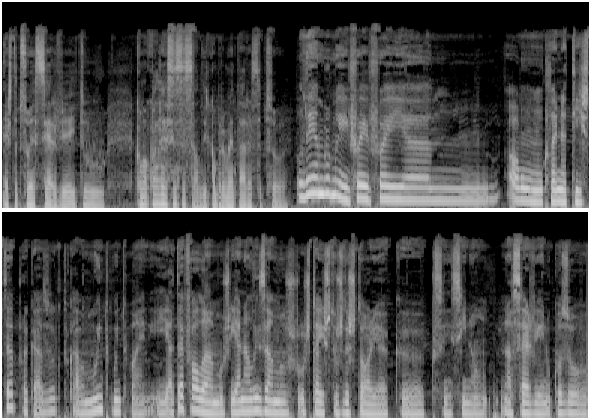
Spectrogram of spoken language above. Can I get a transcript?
esta pessoa é sérvia e tu. Como, qual é a sensação de ir cumprimentar essa pessoa? Lembro-me, foi, foi hum, um clarinetista, por acaso, que tocava muito, muito bem. E até falamos e analisamos os textos de história que, que se ensinam na Sérvia e no Kosovo.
